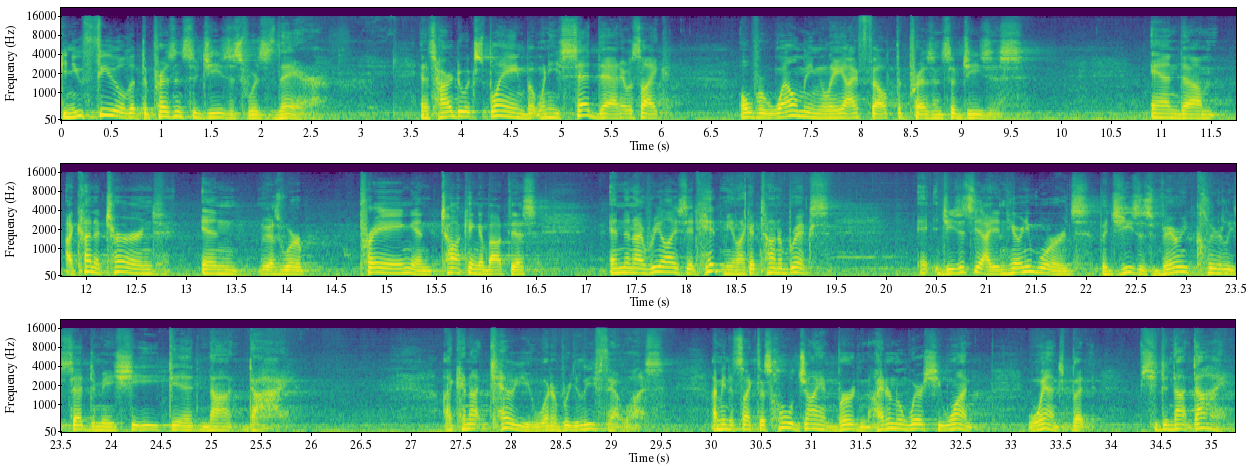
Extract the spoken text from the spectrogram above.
Can you feel that the presence of Jesus was there? And it's hard to explain, but when he said that, it was like overwhelmingly, I felt the presence of Jesus. And um, I kind of turned in as we're praying and talking about this, and then I realized it hit me like a ton of bricks. Eh, Jesus I didn't hear any words, but Jesus very clearly said to me, She did not die. I cannot tell you what a relief that was. I mean, it's like this whole giant burden. I don't know where she went, went, but she did not die.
